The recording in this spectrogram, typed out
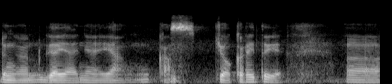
dengan gayanya yang khas Joker itu ya. Uh,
